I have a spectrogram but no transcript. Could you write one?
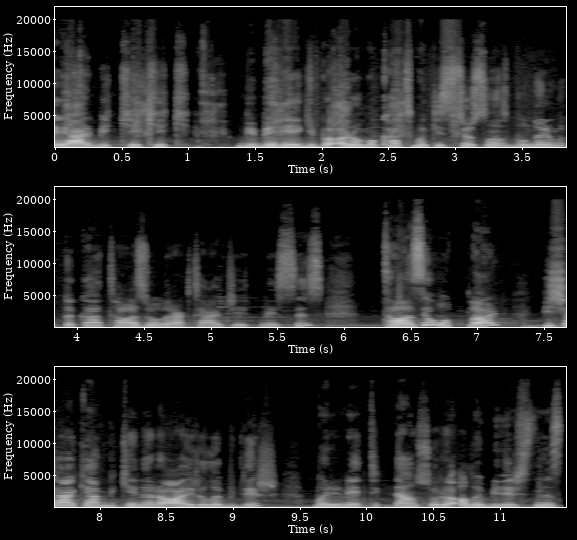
eğer bir kekik, biberiye gibi aroma katmak istiyorsanız bunları mutlaka taze olarak tercih etmelisiniz. Taze otlar pişerken bir kenara ayrılabilir. Marine ettikten sonra alabilirsiniz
